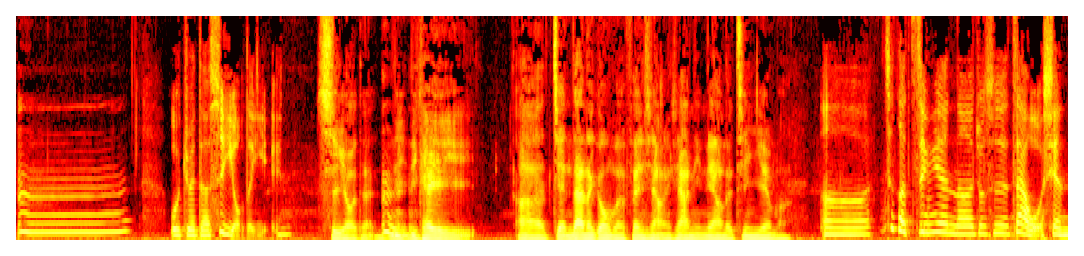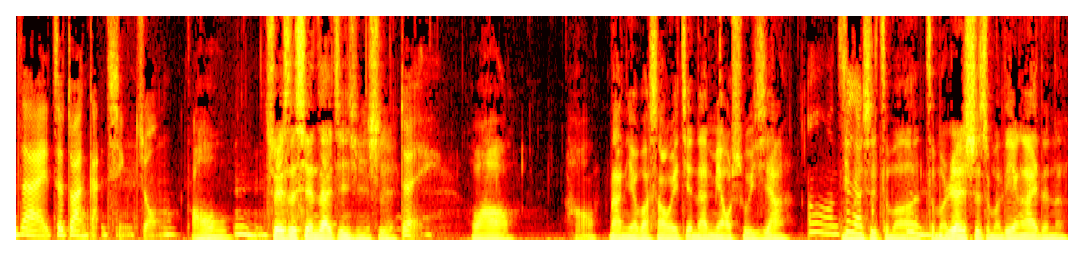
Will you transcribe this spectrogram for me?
嗯，我觉得是有的耶。是有的，你你可以呃简单的跟我们分享一下你那样的经验吗？呃，这个经验呢，就是在我现在这段感情中，哦，嗯，所以是现在进行式，对，哇哦，好，那你要不要稍微简单描述一下哦，这个是怎么、怎么认识、怎么恋爱的呢？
